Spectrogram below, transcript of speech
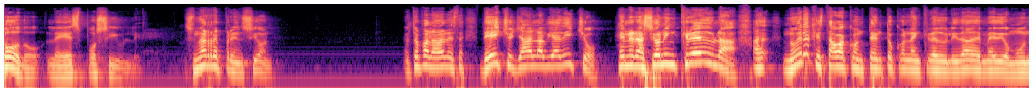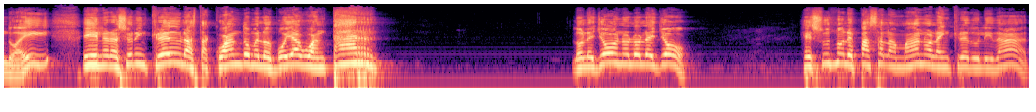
todo le es posible. Es una reprensión. En palabras, de hecho ya le había dicho, generación incrédula. Ah, no era que estaba contento con la incredulidad de medio mundo ahí. Y generación incrédula, ¿hasta cuándo me los voy a aguantar? ¿Lo leyó o no lo leyó? Jesús no le pasa la mano a la incredulidad.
